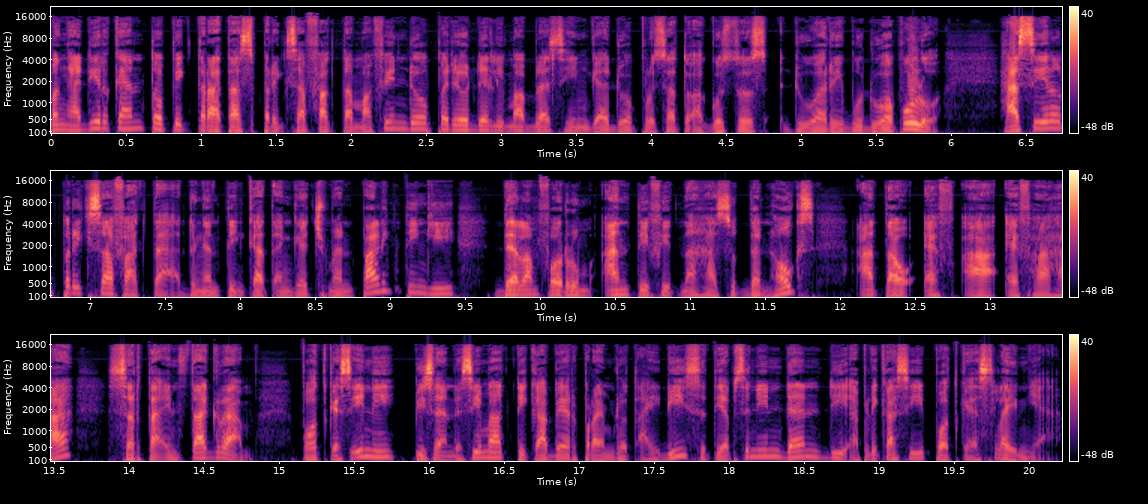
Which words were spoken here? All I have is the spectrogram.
menghadirkan topik teratas Periksa Fakta Mafindo periode 15 hingga 21 Agustus 2020. Hasil periksa fakta dengan tingkat engagement paling tinggi dalam forum anti fitnah hasut dan hoax atau FAFHH serta Instagram. Podcast ini bisa Anda simak di kbrprime.id setiap Senin dan di aplikasi podcast lainnya.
